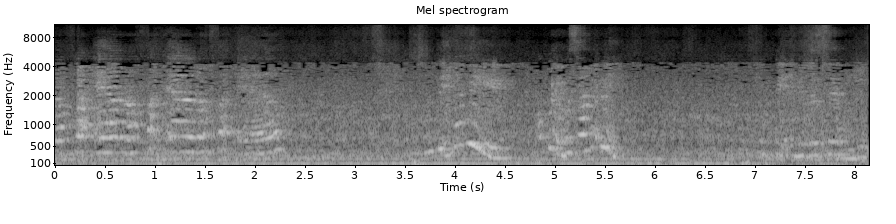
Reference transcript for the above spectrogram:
Rafael, Rafael, Rafael. Cantik kan ni? Apa yang besar ni? Cantik anniversary.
